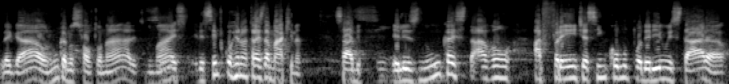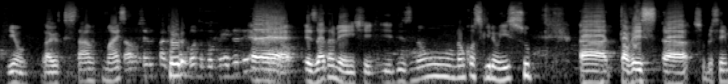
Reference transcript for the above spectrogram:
legal, nunca nos faltou nada e tudo mais, eles sempre correram atrás da máquina, sabe? Sim. Eles nunca estavam à frente, assim como poderiam estar, ah, viam, lá que estavam mais Estavam sempre pagando Por- conta do mês ali. é, exatamente. Eles não, não conseguiram isso, ah, talvez ah, sobressair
